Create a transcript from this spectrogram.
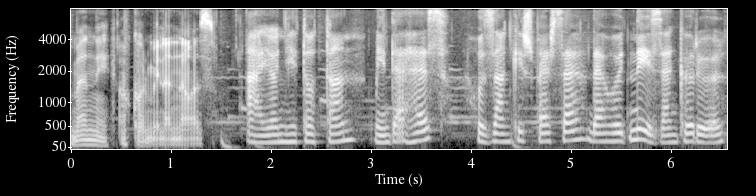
menni, akkor mi lenne az? Álljon nyitottan mindenhez, hozzánk is persze, de hogy nézzen körül,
